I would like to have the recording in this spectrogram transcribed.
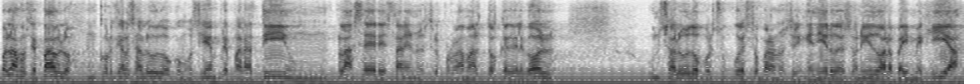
Hola José Pablo, un cordial saludo como siempre para ti, un placer estar en nuestro programa Al Toque del Gol. Un saludo, por supuesto, para nuestro ingeniero de sonido, Arbey Mejía,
